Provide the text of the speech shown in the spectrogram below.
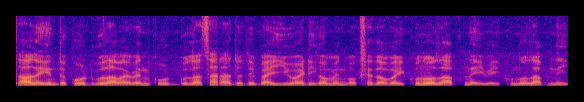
তাহলে কিন্তু কোডগুলা পাবেন। কোডগুলা ছাড়া যদি ভাই ইউআইডি কমেন্ট বক্সে দাও ভাই, কোনো লাভ নেই ভাই, কোনো লাভ নেই।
